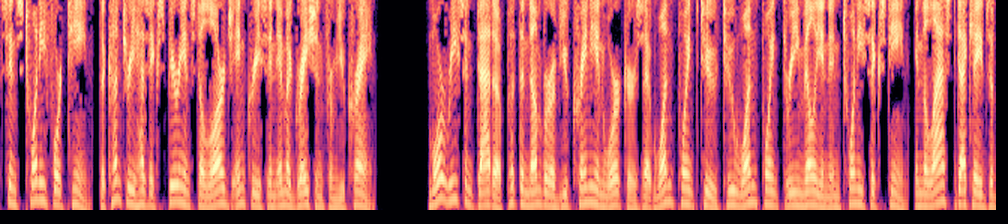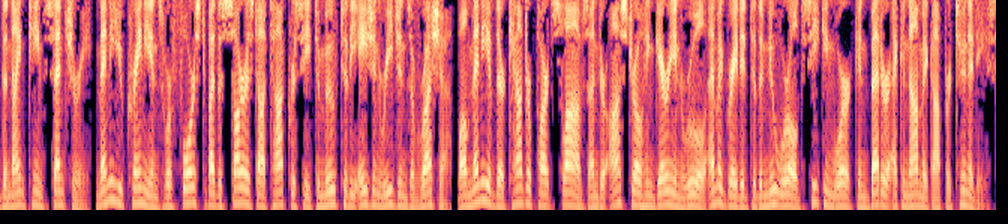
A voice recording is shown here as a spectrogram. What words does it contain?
Since 2014, the country has experienced a large increase in immigration from Ukraine. More recent data put the number of Ukrainian workers at 1.2 to 1.3 million in 2016. In the last decades of the 19th century, many Ukrainians were forced by the Tsarist autocracy to move to the Asian regions of Russia, while many of their counterpart Slavs under Austro-Hungarian rule emigrated to the New World seeking work and better economic opportunities.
